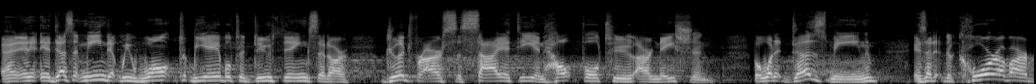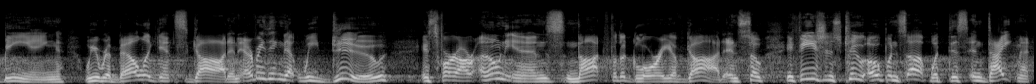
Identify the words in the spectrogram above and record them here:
And it doesn't mean that we won't be able to do things that are good for our society and helpful to our nation. But what it does mean is that at the core of our being, we rebel against God, and everything that we do is for our own ends, not for the glory of God. And so Ephesians 2 opens up with this indictment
